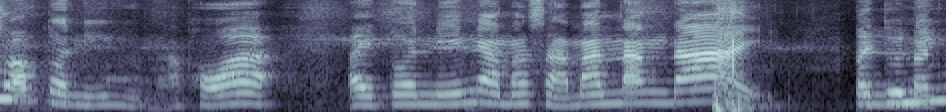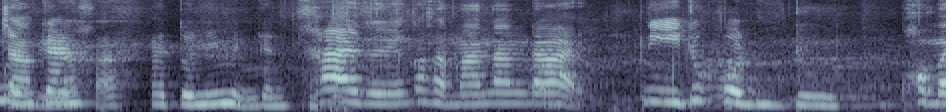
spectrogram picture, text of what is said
ชอบตัวนี้อยู่นะเพราะว่าไอตัวนี้เนี่ยมันสามารถนั่งได้ไอตัวนี้เหมือนกันป็ประจำะคะไอตัวนี้เหมือนกันใช่ตัวนี้ก็สามารถนั่งได้ นี่ทุกคนดูผมไอ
